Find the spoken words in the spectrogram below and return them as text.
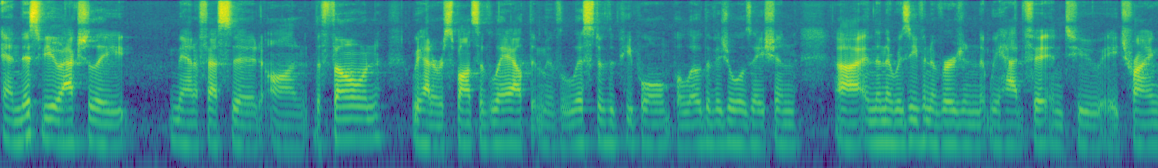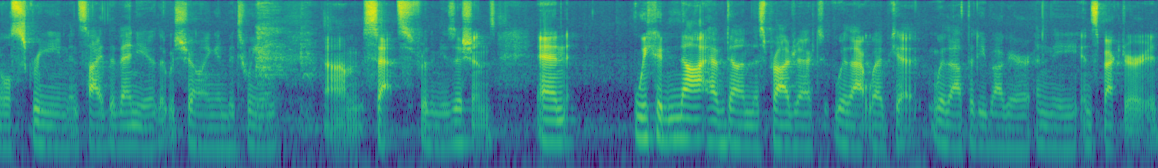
and this view actually manifested on the phone. We had a responsive layout that moved the list of the people below the visualization. Uh, and then there was even a version that we had fit into a triangle screen inside the venue that was showing in between um, sets for the musicians. And we could not have done this project without WebKit, without the debugger and the inspector. It,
